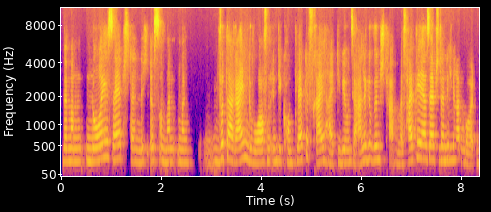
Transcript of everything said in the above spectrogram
wenn man neu selbstständig ist und man, man wird da reingeworfen in die komplette Freiheit, die wir uns ja alle gewünscht haben, weshalb wir ja selbstständig mhm. werden wollten.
